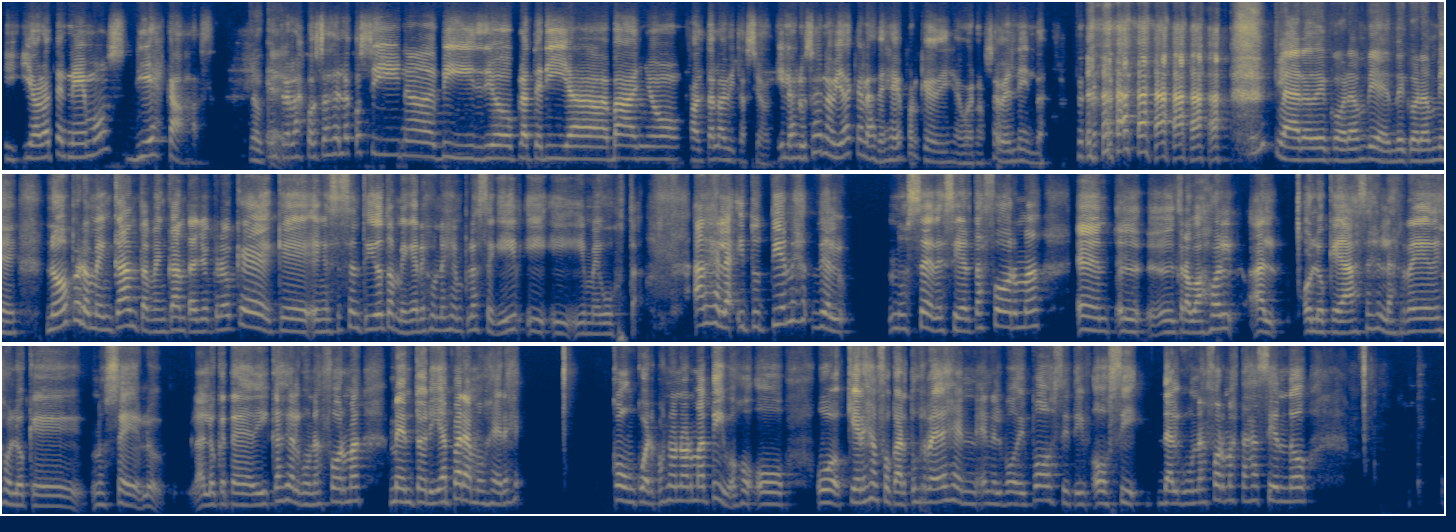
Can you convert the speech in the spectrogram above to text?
Y, y ahora tenemos 10 cajas. Entre las cosas de la cocina, vidrio, platería, baño, falta la habitación. Y las luces de Navidad que las dejé porque dije, bueno, se ven lindas. claro, decoran bien, decoran bien. No, pero me encanta, me encanta. Yo creo que, en ese sentido también eres un ejemplo a seguir y, me gusta. Ángela, ¿y tú tienes, de, no sé, de cierta forma, en el, trabajo o lo que haces en las redes o lo que, no sé, lo, a lo que te dedicas de alguna forma, mentoría para mujeres con cuerpos no normativos o, o, quieres enfocar tus redes en, en, el body positive o si de alguna forma estás haciendo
